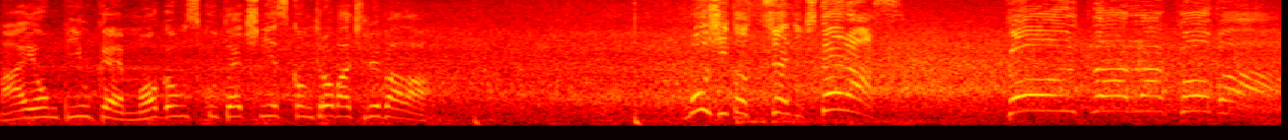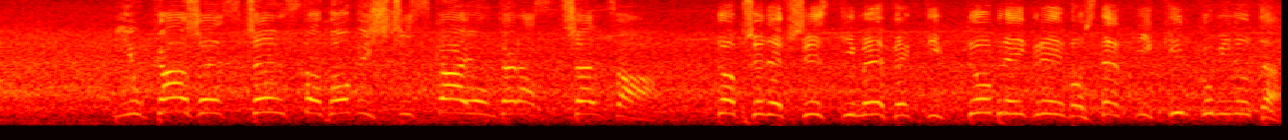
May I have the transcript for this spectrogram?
Mają piłkę, mogą skutecznie skontrować rywala. Musi to strzelić teraz! Gol dla Rakowa! Piłkarze z Częstochowy ściskają teraz strzelca. To przede wszystkim efekt ich dobrej gry w ostatnich kilku minutach.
